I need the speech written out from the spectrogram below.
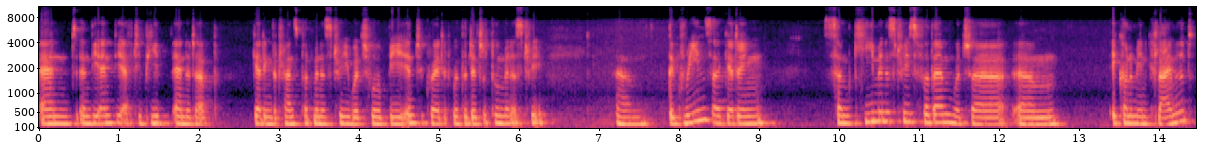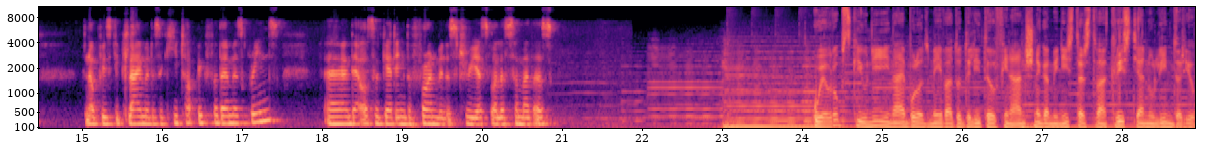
and in the end, the FDP ended up getting the transport ministry, which will be integrated with the digital ministry. Um, the Greens are getting some key ministries for them, which are um, economy and climate. And obviously, climate is a key topic for them as Greens. Uh, and they're also getting the foreign ministry as well as some others. V Evropski uniji najbolj odmeva dodelitev finančnega ministrstva Kristjanu Linderju,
